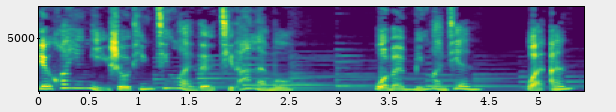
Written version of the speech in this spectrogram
也欢迎你收听今晚的其他栏目。我们明晚见。晚安。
